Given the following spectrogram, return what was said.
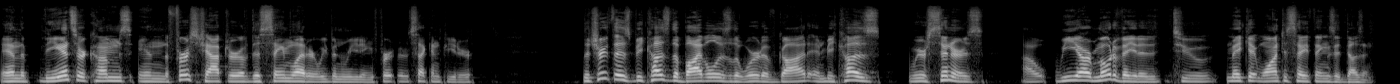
And the, the answer comes in the first chapter of this same letter we've been reading, Second Peter. The truth is, because the Bible is the Word of God, and because we're sinners, uh, we are motivated to make it want to say things it doesn't.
